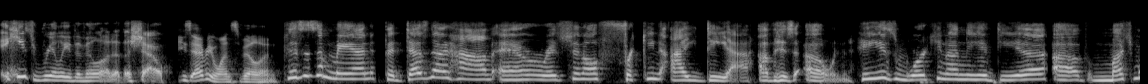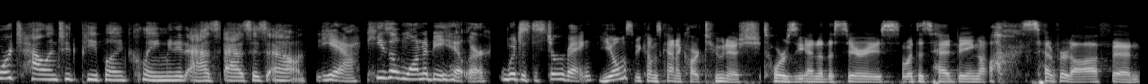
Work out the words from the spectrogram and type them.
He's really the villain of the show. He's everyone's villain. This is a man that does not have an original freaking idea of his own. He is working on the idea of much more talented people and claiming it as as his own. Yeah, he's a wannabe Hitler, which is disturbing. He almost becomes kind of cartoonish towards the end of the series with his head being severed off and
